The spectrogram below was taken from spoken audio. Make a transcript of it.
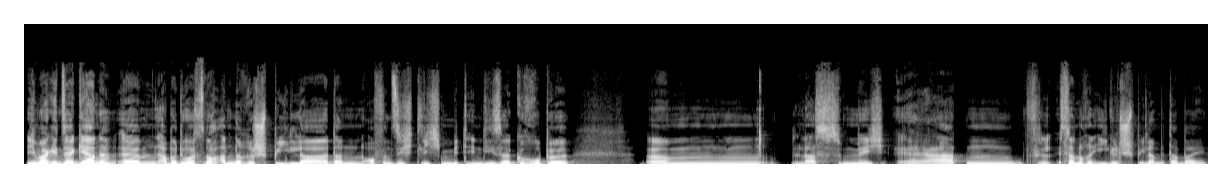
Ich mag ihn sehr gerne, ähm, aber du hast noch andere Spieler dann offensichtlich mit in dieser Gruppe. Ähm, lass mich raten. Ist da noch ein Eagles-Spieler mit dabei?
